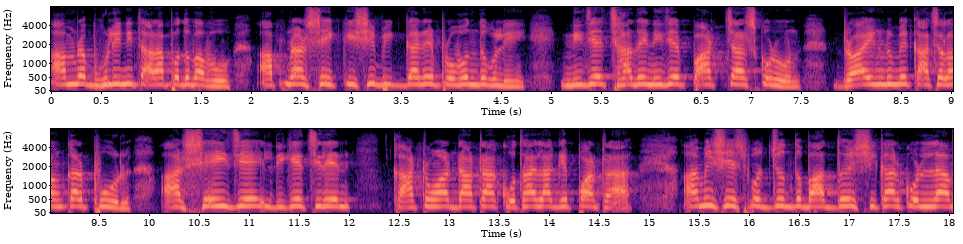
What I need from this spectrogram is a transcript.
আমরা ভুলিনি তারাপদবাবু, আপনার সেই কৃষি বিজ্ঞানের প্রবন্ধগুলি। নিজের ছাদে নিজের পাট চাষ করুন, ড্রয়িং রুমে কাঁচা লঙ্কার ফুল, আর সেই যে লিখেছিলেন কাটোয়ার ডাঁটা কোথায় লাগে পাঁটা? আমি শেষ পর্যন্ত বাধ্য হয়ে স্বীকার করলাম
